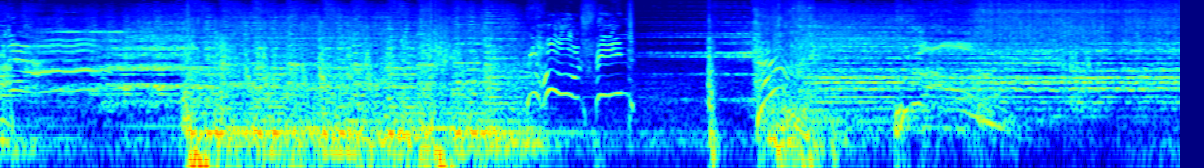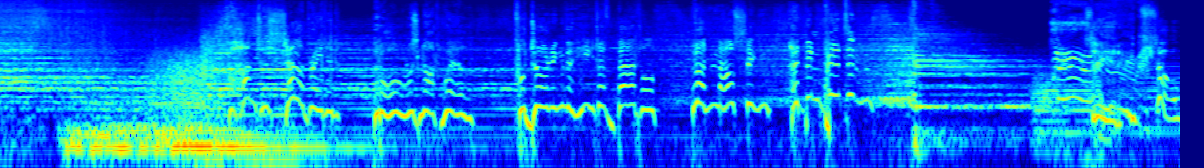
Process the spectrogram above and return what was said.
Dawn! Not well. For during the heat of battle, Van Mousing had been bitten. Say it ain't so.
